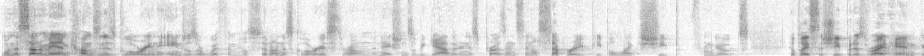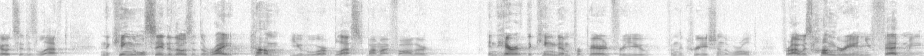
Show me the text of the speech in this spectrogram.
When the Son of Man comes in his glory and the angels are with him, he'll sit on his glorious throne. The nations will be gathered in his presence, and he'll separate people like sheep from goats. He'll place the sheep at his right hand, goats at his left. And the king will say to those at the right, Come, you who are blessed by my Father. Inherit the kingdom prepared for you from the creation of the world. For I was hungry, and you fed me.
